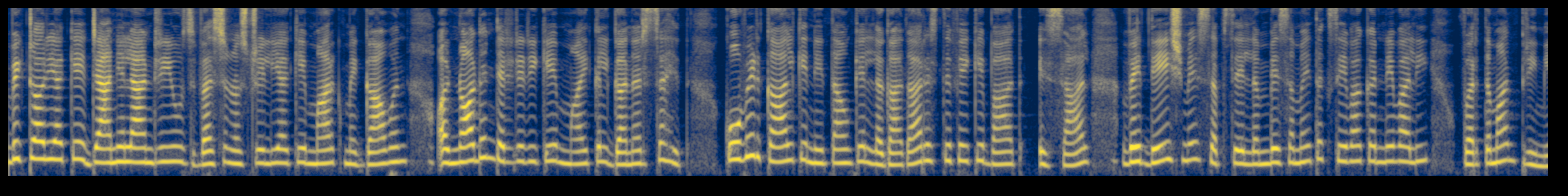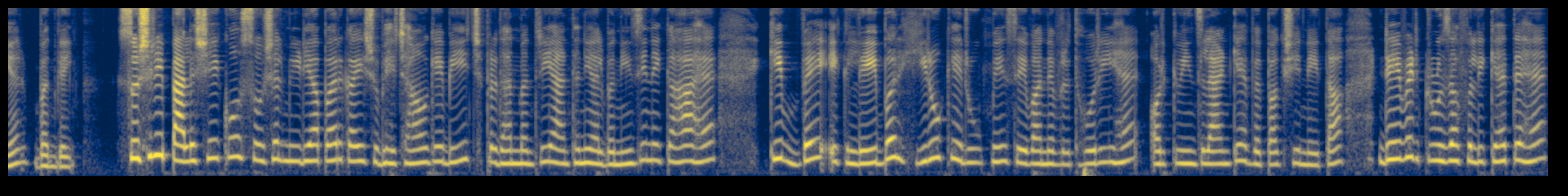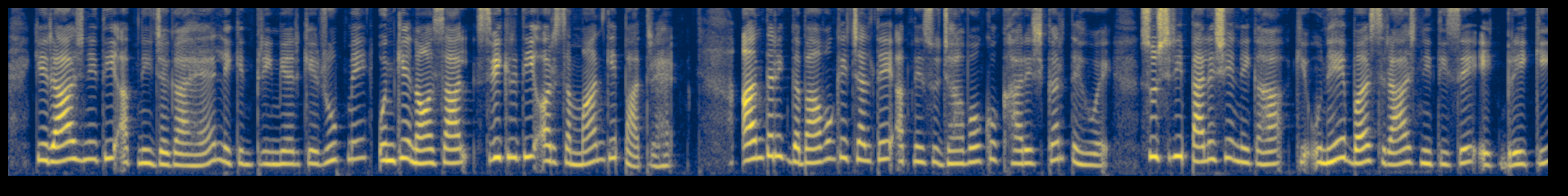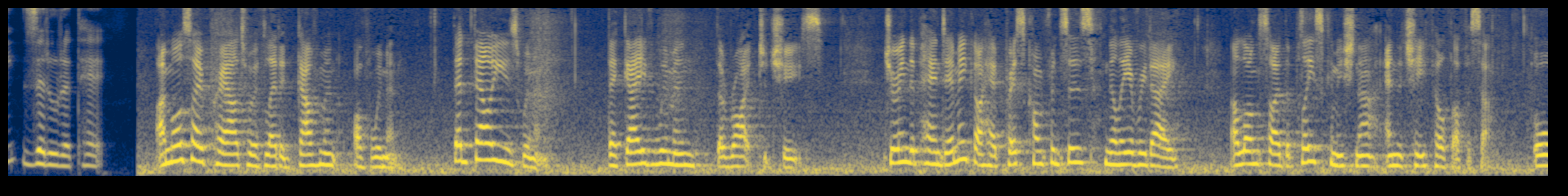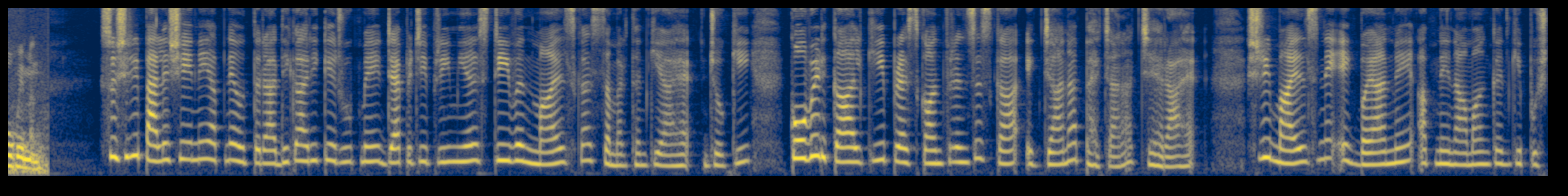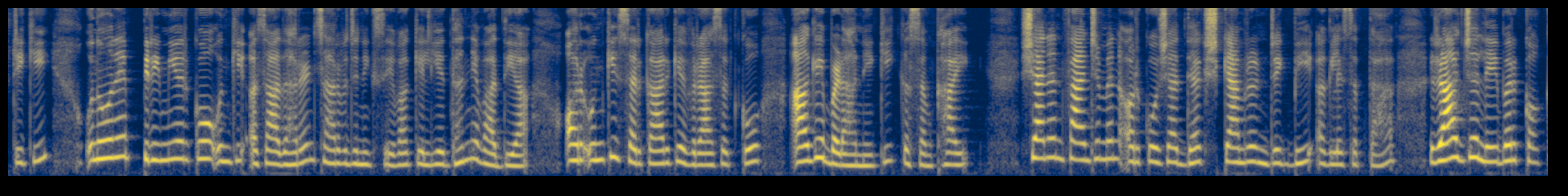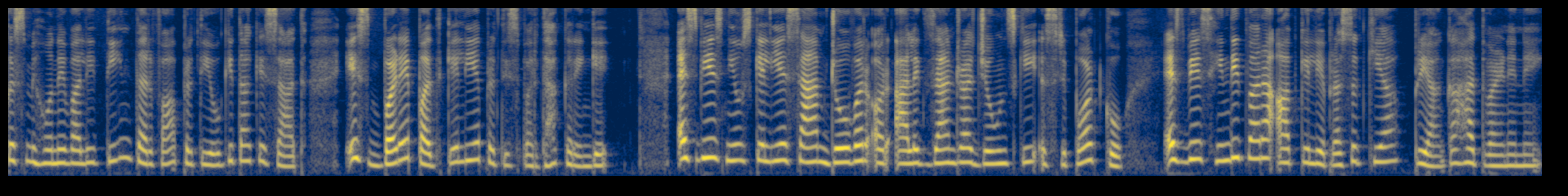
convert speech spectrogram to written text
विक्टोरिया के डैनियल एंड्रयूज, वेस्टर्न ऑस्ट्रेलिया के मार्क मैगावन और नॉर्दर्न टेरिटरी के माइकल गनर सहित कोविड काल के नेताओं के लगातार इस्तीफे के बाद इस साल वे देश में सबसे लंबे समय तक सेवा करने वाली वर्तमान प्रीमियर बन गई। सुश्री पैलेशे को सोशल मीडिया पर कई शुभेच्छाओं के बीच प्रधानमंत्री एंथनी अल्बनीजी ने कहा है कि वे एक लेबर हीरो के रूप में सेवानिवृत्त हो रही हैं और क्वींसलैंड के विपक्षी नेता डेविड क्रूजाफुली कहते हैं कि राजनीति अपनी जगह है लेकिन प्रीमियर के रूप में उनके नौ साल स्वीकृति और सम्मान के पात्र हैं। आंतरिक दबावों के चलते अपने सुझावों को खारिज करते हुए सुश्री पैलेशे ने कहा कि उन्हें बस राजनीति से एक ब्रेक की ज़रूरत है। I'm also proud to have led a government of women that values women, that gave women the right to choose. During the pandemic, I had press conferences nearly every day alongside the police commissioner and the chief health officer, all women. सुश्री पैलेशे ने अपने उत्तराधिकारी के रूप में deputy premiere Steven miles का समर्थन किया है जो कि कोविड काल की प्रेस कॉन्फ्रेंसेस का एक जाना पहचाना चेहरा है श्री माइल्स ने एक बयान में अपने नामांकन की पुष्टि की। उन्होंने प्रीमियर को उनकी असाधारण सार्वजनिक सेवा के लिए धन्यवाद दिया और उनकी सरकार के विरासत को आगे बढ़ाने की कसम खाई। शैनन फैंटमन और कोषाध्यक्ष कैमरन डिक भी अगले सप्ताह राज्य लेबर कॉकस में होने वाली तीन तरफा प्रतियोगिता के साथ इस बड़े पद के लिए प्रतिस्पर्धा करेंगे। एसबीएस न्यूज़ के लिए सैम डोवर और अलेक्जेंड्रा जोन्स की इस रिपोर्ट को SBS हिंदी द्वारा आपके लिए प्रस्तुत किया प्रियंका हथवर्णे ने।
